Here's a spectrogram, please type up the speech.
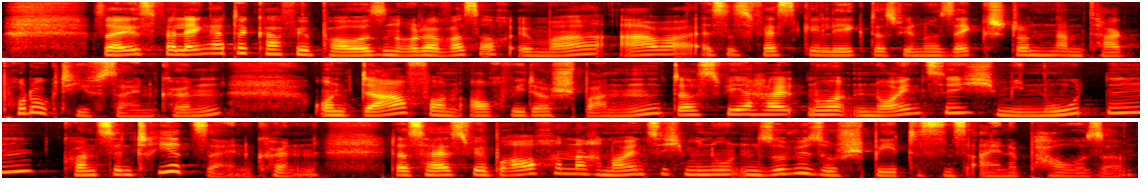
Sei es verlängerte Kaffeepausen oder was auch immer. Aber es ist festgelegt, dass wir nur sechs Stunden am Tag produktiv sein können. Und davon auch wieder spannend, dass wir halt nur 90 Minuten konzentriert sein können. Das heißt, wir brauchen nach 90 Minuten sowieso spätestens eine Pause.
